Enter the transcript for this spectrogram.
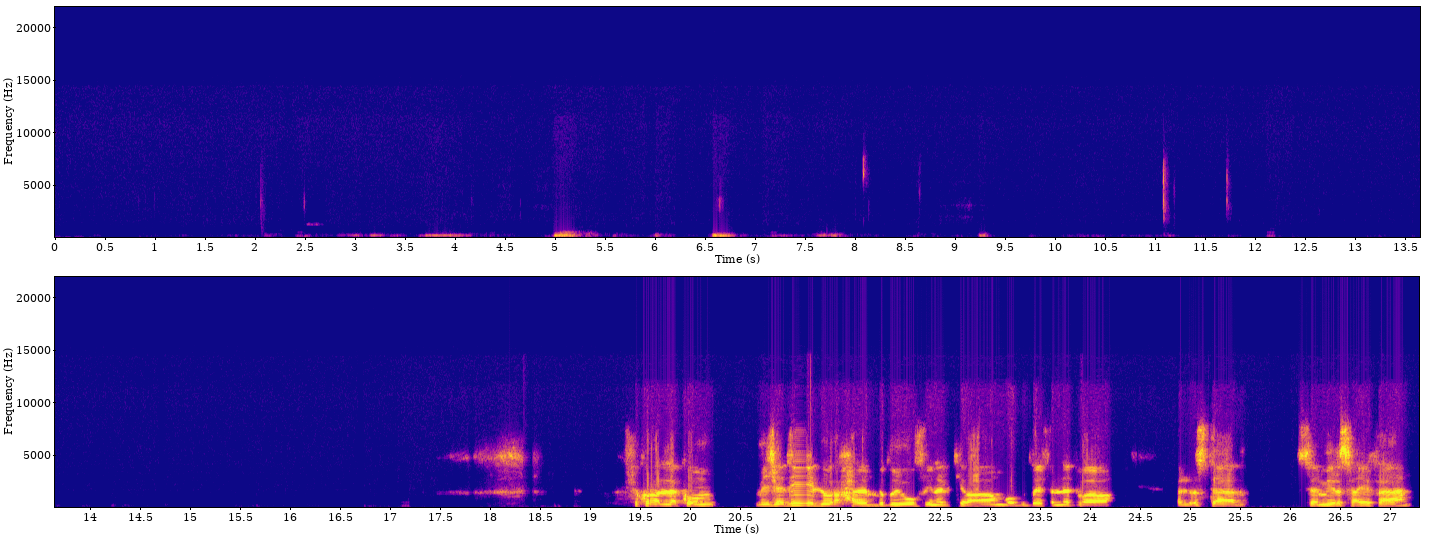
شكرا لكم. من جديد نرحب بضيوفنا الكرام وبضيف الندوة الأستاذ سمير سعيفان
